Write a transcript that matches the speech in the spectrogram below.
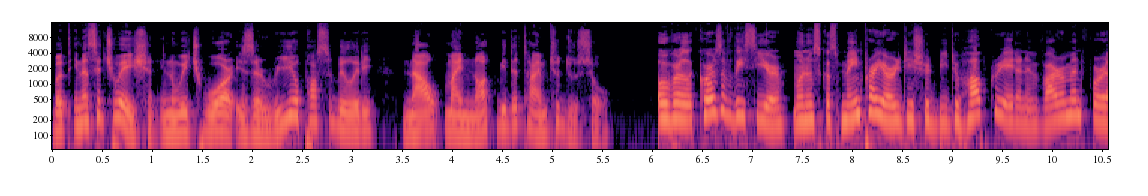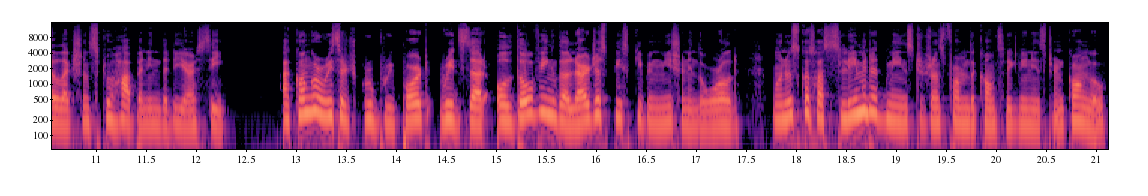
But in a situation in which war is a real possibility, now might not be the time to do so. Over the course of this year, MONUSCO's main priority should be to help create an environment for elections to happen in the DRC. A Congo Research Group report reads that although being the largest peacekeeping mission in the world, MONUSCO has limited means to transform the conflict in eastern Congo.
